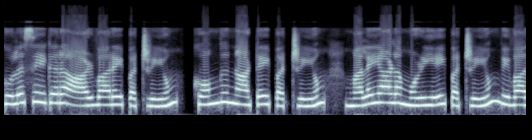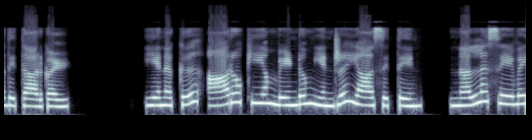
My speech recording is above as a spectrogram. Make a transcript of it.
குலசேகர ஆழ்வாரை பற்றியும் கொங்கு நாட்டை பற்றியும் மலையாள மொழியை பற்றியும் விவாதித்தார்கள். எனக்கு ஆரோக்கியம் வேண்டும் என்று யாசித்தேன். நல்ல சேவை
